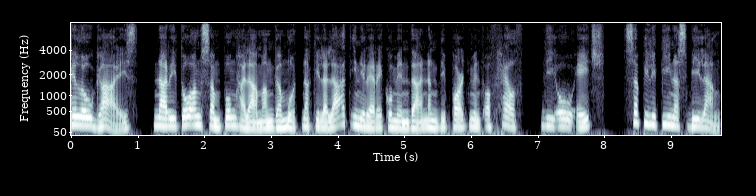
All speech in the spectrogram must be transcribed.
Hello guys, narito ang sampung halamang gamot na kilala at inirerekomenda ng Department of Health, DOH, sa Pilipinas bilang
